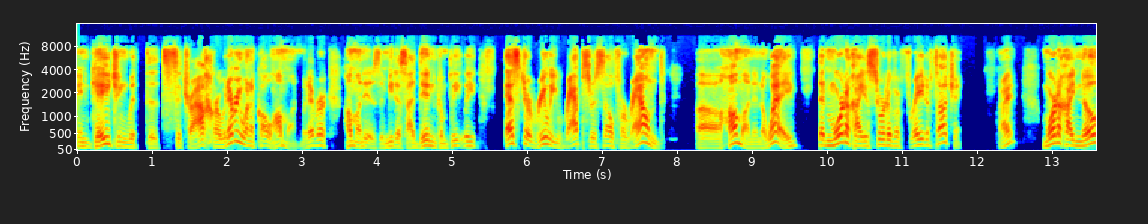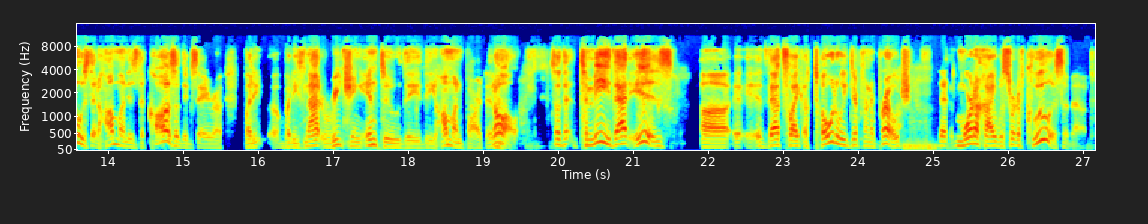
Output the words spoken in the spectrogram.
engaging with the Sitra or whatever you want to call Haman, whatever Haman is, the Midas Hadin completely. Esther really wraps herself around uh, Haman in a way that Mordecai is sort of afraid of touching right? Mordecai knows that Haman is the cause of the Gzera, but he, but he's not reaching into the the Haman part at all. So that, to me, that is uh, that's like a totally different approach that Mordecai was sort of clueless about.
